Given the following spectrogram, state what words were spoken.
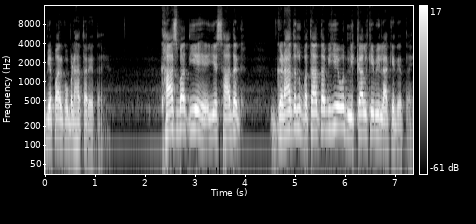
व्यापार को बढ़ाता रहता है। खास बात यह है, ये साधक गढ़ाधन बताता भी है और निकाल के भी ला के देता है।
